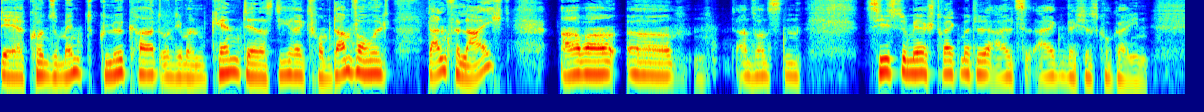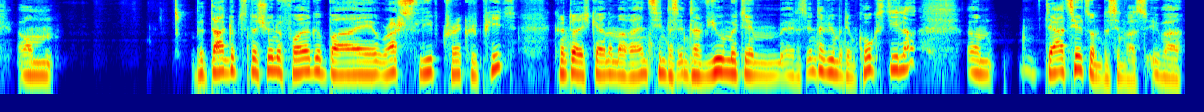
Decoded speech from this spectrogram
der Konsument Glück hat und jemanden kennt, der das direkt vom Dampfer holt, dann vielleicht. Aber äh, ansonsten ziehst du mehr Streckmittel als eigentliches Kokain. Ähm, da gibt's eine schöne Folge bei Rush Sleep Crack Repeat. Könnt ihr euch gerne mal reinziehen. Das Interview mit dem, äh, das Interview mit dem Coke-Dealer. Ähm, der erzählt so ein bisschen was über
